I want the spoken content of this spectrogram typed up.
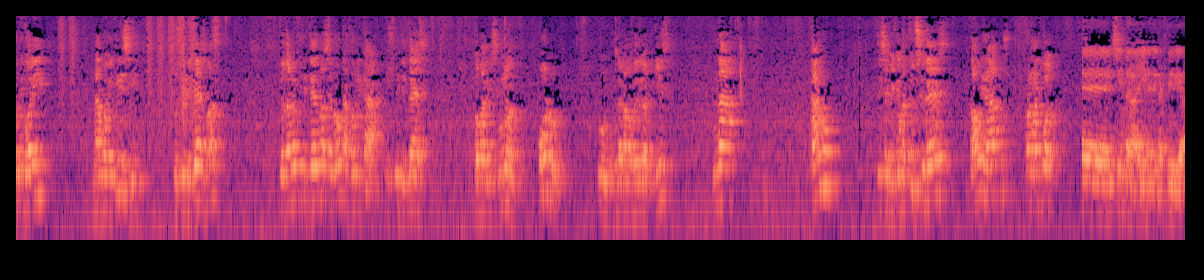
ότι μπορεί να βοηθήσει τους φοιτητές μας και όταν λέω φοιτητές μας εννοώ καθολικά τους φοιτητές των πανεπιστημίων όλου του Δεκανοπεδίου Αττικής να κάνουν τις επιχειρηματικές τους ιδέες, τα όνειρά τους πραγματικότητα. Ε, σήμερα γίνεται η κτίρια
